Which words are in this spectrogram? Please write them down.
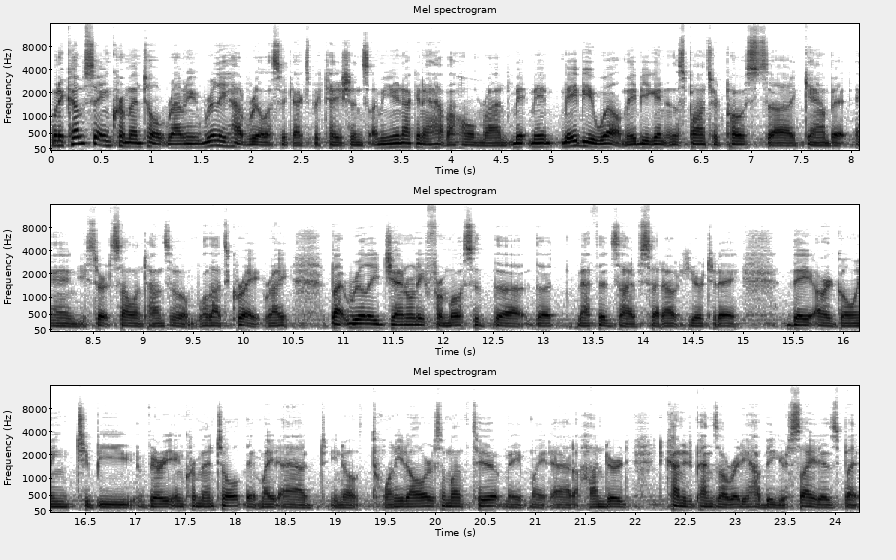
when it comes to incremental revenue, really have realistic expectations. I mean, you're not going to have a home run. Maybe you will. Maybe you get into the sponsored posts uh, gambit and you start selling tons of them. Well, that's great, right? But really, generally, for most of the, the methods I've set out here today, they are going to be very incremental. They might add, you know, $20 a month to it, may, might add 100 It kind of depends already how big your site is, but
